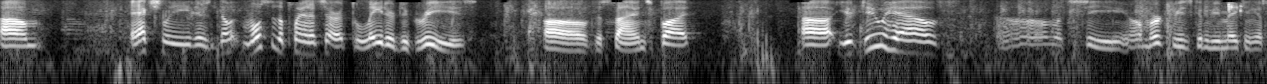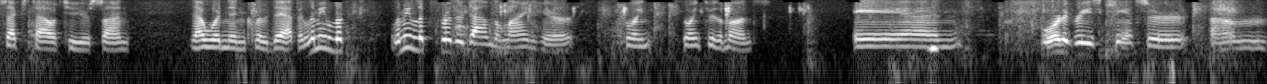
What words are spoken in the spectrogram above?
Um, actually, there's no, most of the planets are at the later degrees of the signs, but uh, you do have um, let's see. Know, Mercury is going to be making a sextile to your sun. That wouldn't include that. But let me look. Let me look further down the line here, going going through the months. And four degrees Cancer. Um,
